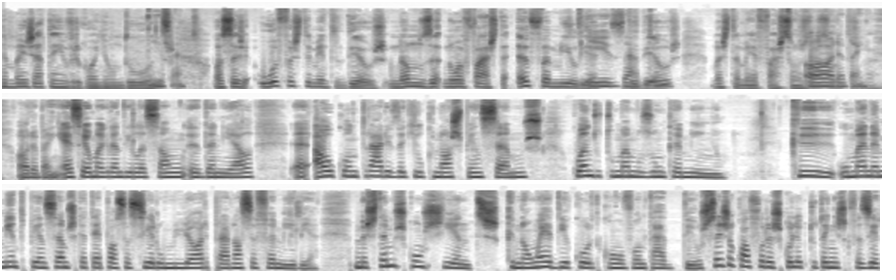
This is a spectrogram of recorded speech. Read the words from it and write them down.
também já têm vergonha um do outro. Exato. Ou seja, o afastamento de Deus não, nos, não afasta a família Exato. de Deus, mas também afasta uns dos ora outros. Bem, é? Ora bem, essa é uma grande ilação, eh, Daniel, eh, ao contrário daquilo que nós pensamos quando tomamos um caminho que humanamente pensamos que até possa ser o melhor para a nossa família, mas estamos conscientes que não é de acordo com a vontade de Deus, seja qual for a escolha que tu tenhas que fazer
